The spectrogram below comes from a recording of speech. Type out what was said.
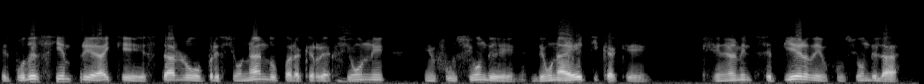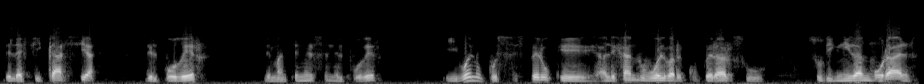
El poder siempre hay que estarlo presionando para que reaccione en función de, de una ética que, que generalmente se pierde en función de la, de la eficacia del poder de mantenerse en el poder. Y bueno, pues espero que Alejandro vuelva a recuperar su, su dignidad moral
